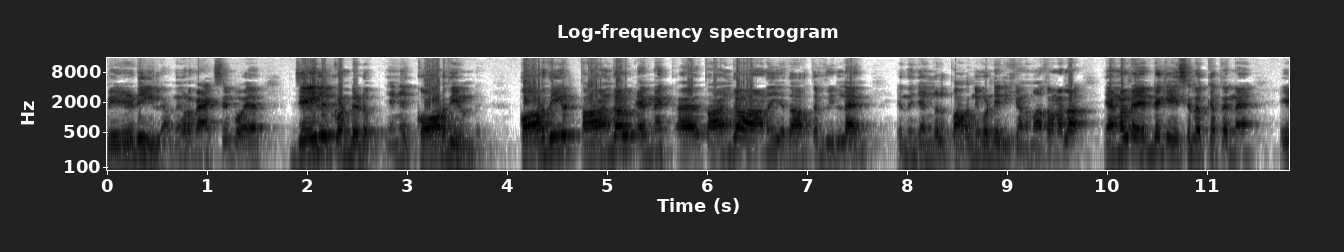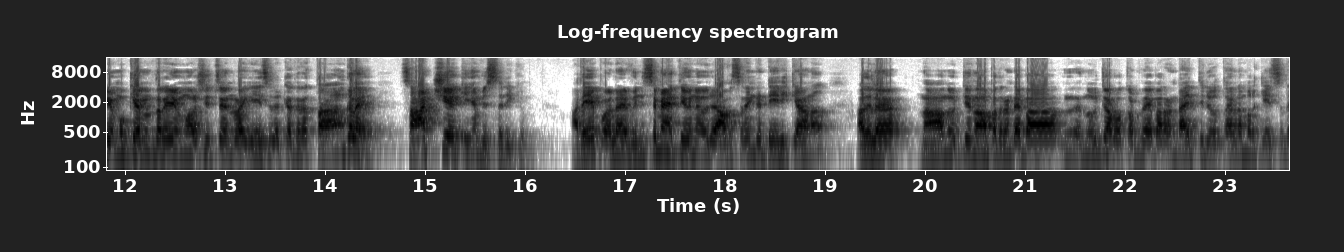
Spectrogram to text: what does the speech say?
പേടിയില്ല. നിങ്ങൾ മാക്സിമം പോയാൽ ജയിലിൽ കൊണ്ടിടും. ഞങ്ങൾക്ക് കോടതിയുണ്ട്. കോടതിയിൽ താങ്കൾ എന്നെ താങ്കളാണ് യഥാർത്ഥ വില്ലൻ എന്ന് ഞങ്ങൾ പറഞ്ഞുകൊണ്ടിരിക്കുകയാണ്. മാത്രമല്ല ഞങ്ങളുടെ എന്റെ കേസിലൊക്കെ തന്നെ ഈ മുഖ്യമന്ത്രി വിമർശിച്ചതിനുള്ള കേസിലൊക്കെ തന്നെ താങ്കളെ സാക്ഷിയാക്കി ഞാൻ വിസ്തരിക്കും. അതേപോലെ വിൻസ് മാത്യുവിന് ഒരു അവസരം കിട്ടിയിരിക്കുകയാണ്. അതിൽ നാനൂറ്റി നാൽപ്പത്തിരണ്ട് ബാർ നൂറ്റി അറുപത്തൊമ്പത് ബാർ രണ്ടായിരത്തി ഇരുപത്തിനാല് നമ്പർ കേസിൽ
